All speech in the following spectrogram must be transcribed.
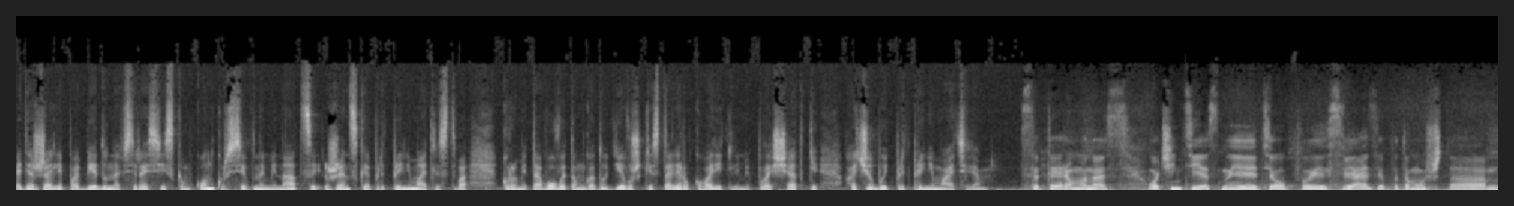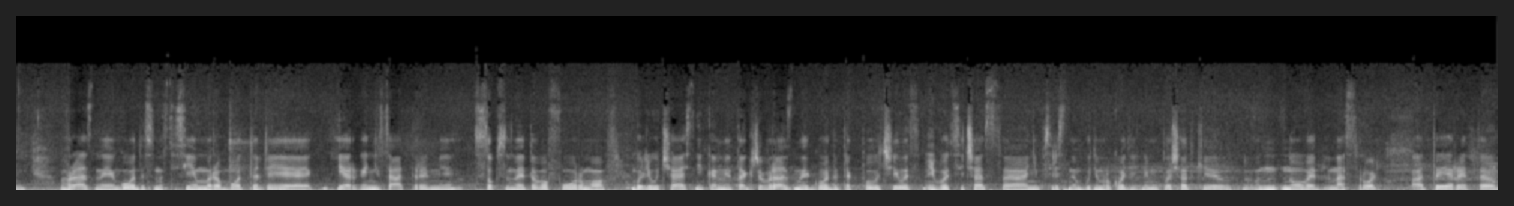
одержали победу на всероссийском конкурсе в номинации «Женское предпринимательство». Кроме того, в этом году девушки стали руководителями площадки «Хочу быть предпринимателем». С Этером у нас очень тесные, теплые связи, потому что в разные годы с Анастасией мы работали и организаторами, собственно, этого форума, были участниками, также в разные годы так получилось. И вот сейчас э, непосредственно будем руководителями площадки, новая для нас роль. АТР – это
